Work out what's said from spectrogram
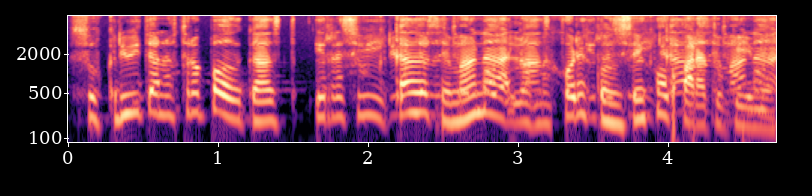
Suscríbete a nuestro podcast y recibí cada semana los mejores consejos para tu pyme.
